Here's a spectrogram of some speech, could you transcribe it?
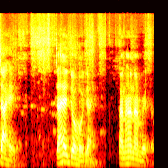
चाहे। चाहे जो हो जाए। तनहा ना बैठो।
